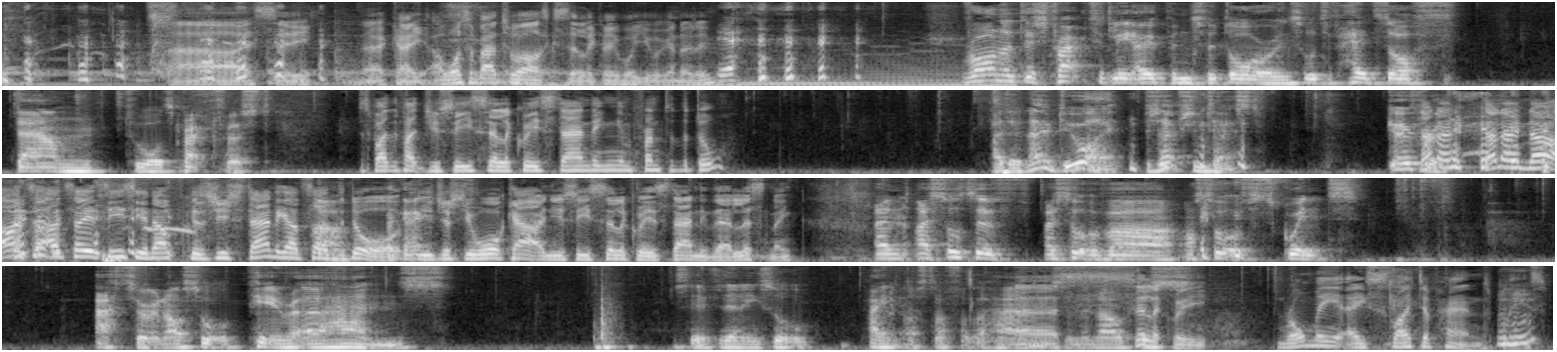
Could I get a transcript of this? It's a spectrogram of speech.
Ah, I see. Okay, I was about to ask Silico what you were going to do. Yeah. Rana distractedly opens the door and sort of heads off down towards breakfast. Despite the fact you see Siliqui standing in front of the door? I don't know, do I? Perception test. Go for No, no, it. no, no, no. I'd, say- I'd say it's easy enough because she's standing outside Oh, the door. okay. You just you walk out and you see Siliqui is standing there listening. And I sort of, I sort of, uh, I'll sort of squint at her and I'll sort of peer at her hands, see if there's any sort of paint or stuff at the Uh, hands, and then I'll just- Siliqui, roll me a sleight of hand, please.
